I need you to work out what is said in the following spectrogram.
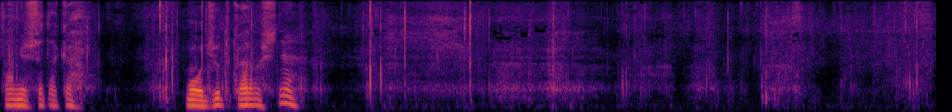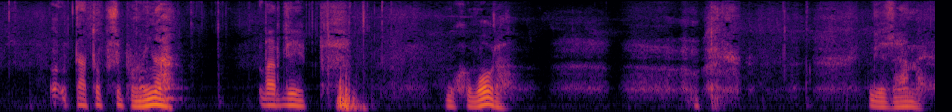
Tam jeszcze taka młodziutka rośnie. Ta to przypomina bardziej muchomora. Bierzemy.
